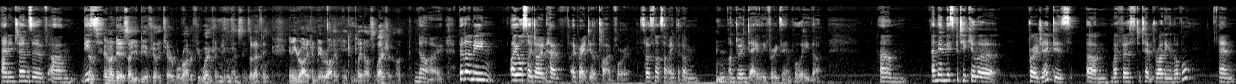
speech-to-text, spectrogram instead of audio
And in terms of um, this, And, and I dare say you'd be a fairly terrible writer if you weren't connected with those things. I don't think any writer can be a writer in complete isolation, right? no. But I mean, I also don't have a great deal of time for it. So it's not something that I'm, I'm doing daily, for example, either. Um, and then this particular project is um, my first attempt writing a novel. And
